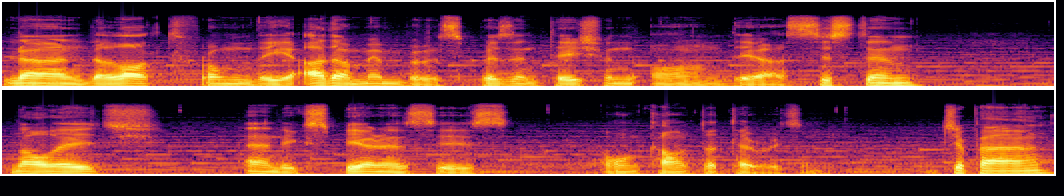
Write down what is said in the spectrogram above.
learned a lot from the other members presentation on their system knowledge and experiences on counterterrorism japan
